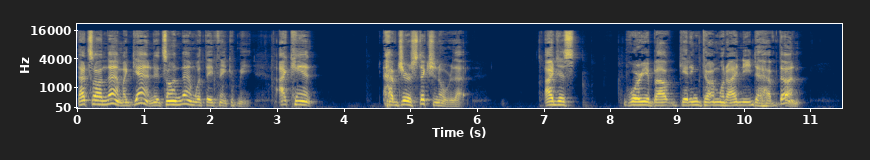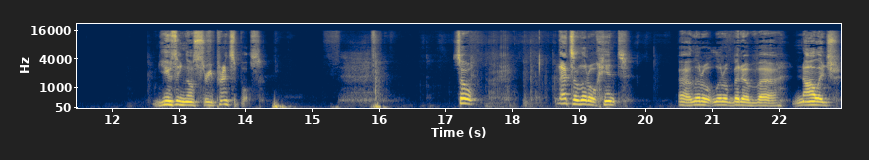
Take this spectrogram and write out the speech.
That's on them. Again, it's on them what they think of me. I can't have jurisdiction over that. I just worry about getting done what I need to have done using those three principles. So that's a little hint, a little little bit of uh, knowledge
